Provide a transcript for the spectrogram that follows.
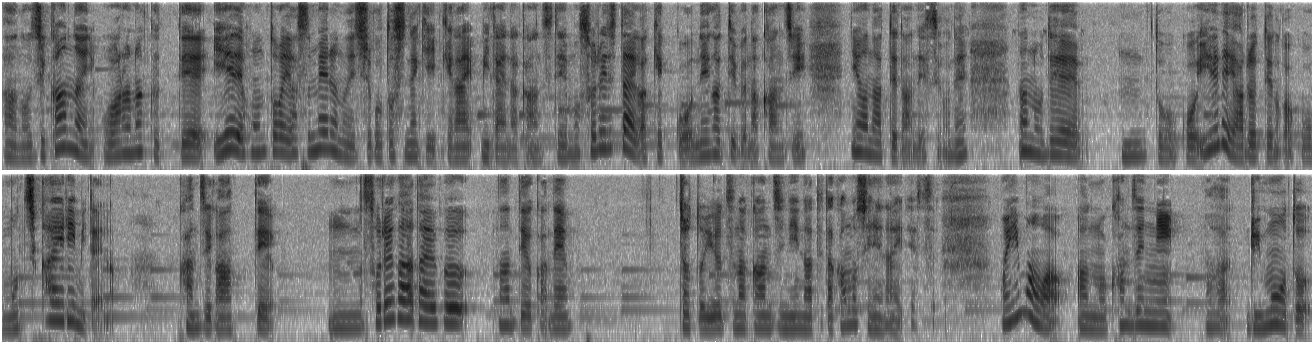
あの時間内に終わらなくって家で本当は休めるのに仕事しなきゃいけないみたいな感じでもうそれ自体が結構ネガティブな感じにはなってたんですよねなのでうんとこう家でやるっていうのがこう持ち帰りみたいな感じがあってうんそれがだいぶ何て言うかねちょっと憂鬱な感じになってたかもしれないです。ま、今はあの完全に、まあ、リモート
